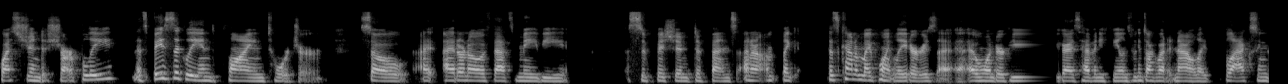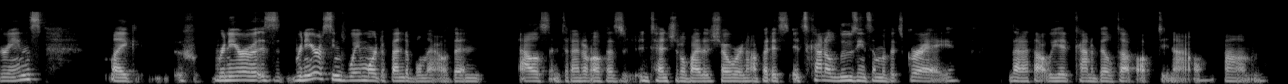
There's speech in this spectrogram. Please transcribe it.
questioned sharply, that's basically implying torture. So I, I don't know if that's maybe sufficient defense. I don't. I'm like that's kind of my point later is I, I wonder if you, you guys have any feelings. We can talk about it now, like blacks and greens. Like Rhaenyra is Rhaenyra seems way more defendable now than Alicent, and I don't know if that's intentional by the show or not, but it's it's kind of losing some of its gray that I thought we had kind of built up up to now. Um,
